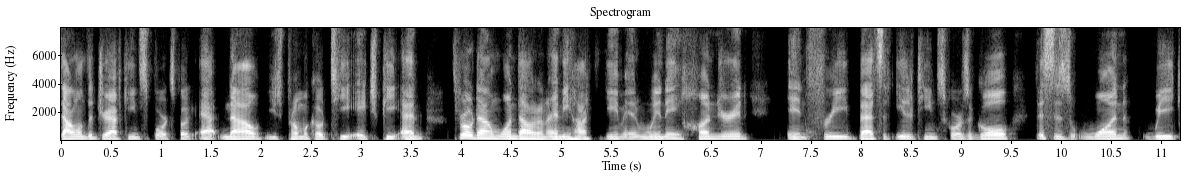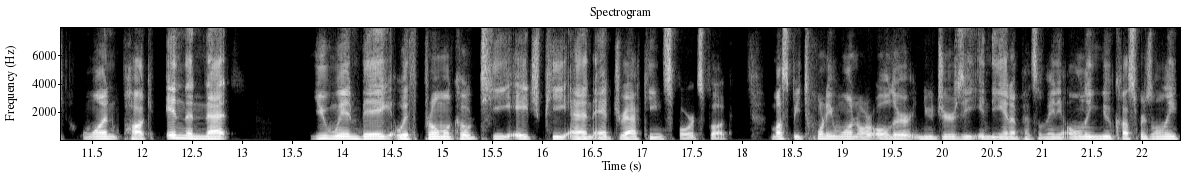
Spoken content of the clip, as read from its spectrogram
Download the DraftKings Sportsbook app now. Use promo code THPN. Throw down $1 on any hockey game and win a 100 in free bets if either team scores a goal. This is one week, one puck in the net. You win big with promo code THPN at DraftKings Sportsbook. Must be 21 or older. New Jersey, Indiana, Pennsylvania only. New customers only.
